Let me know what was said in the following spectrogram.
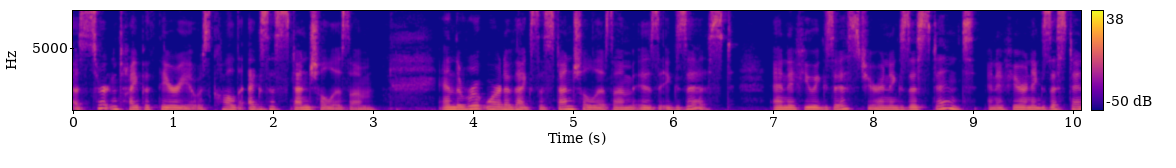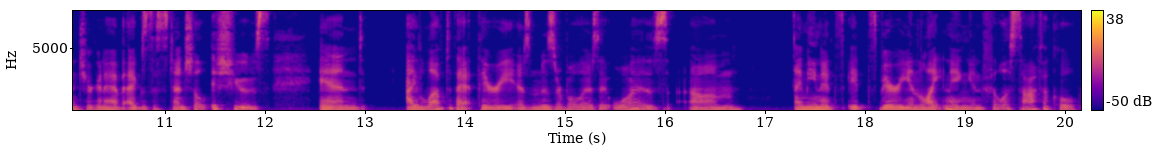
a certain type of theory. It was called existentialism. And the root word of existentialism is exist. And if you exist, you're an existent. And if you're an existent, you're going to have existential issues. And I loved that theory, as miserable as it was. Um, I mean, it's it's very enlightening and philosophical,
